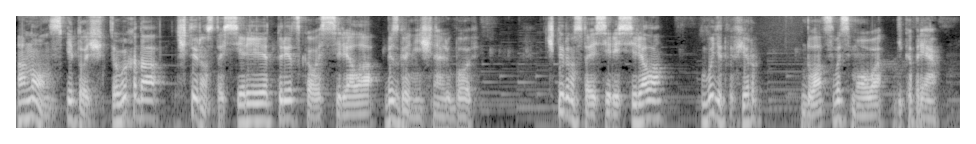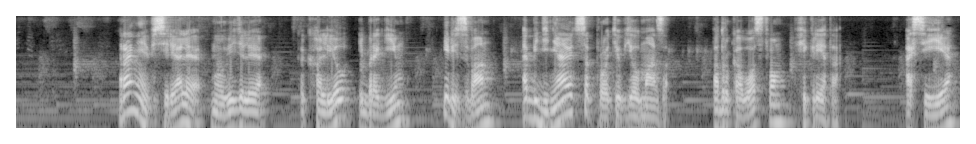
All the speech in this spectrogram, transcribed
Анонс и точка выхода 14 серии турецкого сериала «Безграничная любовь». 14 серия сериала выйдет в эфир 28 декабря. Ранее в сериале мы увидели, как Халил, Ибрагим и Резван объединяются против Елмаза под руководством Фикрета. Асие,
